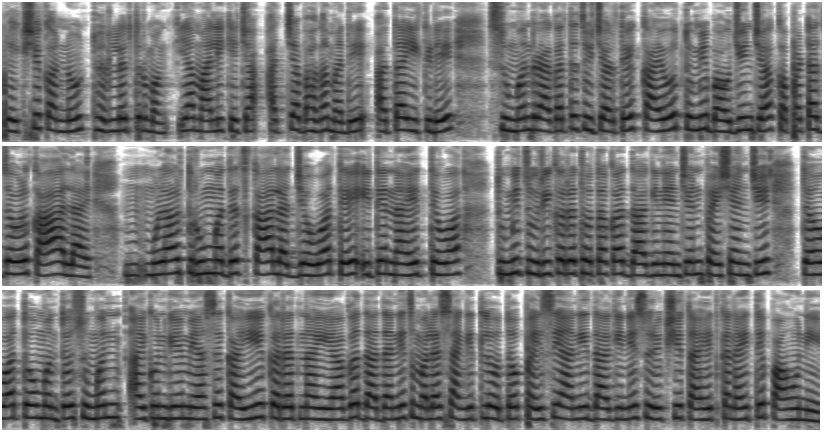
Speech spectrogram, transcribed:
प्रेक्षकांनो ठरलं तर मग. या मालिकेच्या आजच्या भागामध्ये आता इकडे सुमन रागातच विचारते काय हो तुम्ही भाऊजींच्या कपाटाजवळ का आलाय? मु- मुळात रूममध्येच का आलात? जेव्हा ते इथे नाहीत तेव्हा तुम्ही चोरी करत होता का? दागिन्यांची आणि पैशांची? तेव्हा तो म्हणतो सुमन ऐकून घे मी असं काहीही करत नाही. अगं दादानीच मला सांगितलं होतं पैसे आणि दागिने सुरक्षित आहेत का नाही ते पाहून ये.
